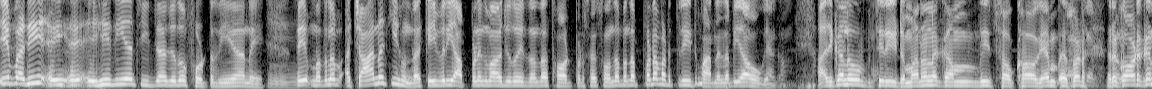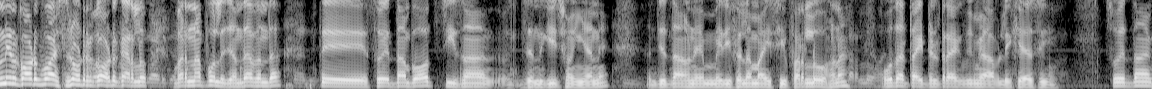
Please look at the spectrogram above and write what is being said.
ਇਹ ਭਾਜੀ ਇਹ- ਇਹ- ਇਹੀ ਦੀਆਂ ਚੀਜ਼ਾਂ ਜਦੋਂ ਫੁੱਟਦੀਆਂ ਨੇ ਤੇ ਮਤਲਬ ਅਚਾਨਕ ਹੀ ਹੁੰਦਾ ਕਈ ਵਾਰੀ ਆਪਣੇ ਦਿਮਾਗ ਜਦੋਂ ਇਦਾਂ ਦਾ ਥਾਟ ਪ੍ਰੋਸੈਸ ਆਉਂਦਾ ਬੰਦਾ ਫਟਾਫਟ ਟਰੀਟ ਮਾਰ ਲੈਂਦਾ ਵੀ ਆ ਹੋ ਗਿਆ ਕੰਮ। ਅੱਜ ਕੱਲ ਉਹ ਝਰੀਟ ਮਾਰਨ ਵਾਲਾ ਕੰਮ ਵੀ ਸੌਖਾ ਹੋ ਗਿਆ। ਫੜ ਰਿਕਾਰਡ ਕਰਨੀ ਰਿਕਾਰਡ ਵੌਇਸ ਨੋਟ ਰਿਕਾਰਡ ਕਰ ਲਓ ਵਰਨਾ ਭੁੱਲ ਜਾਂਦਾ ਬੰਦਾ। ਤੇ ਸੋ ਇਦਾਂ ਬਹੁਤ ਚੀਜ਼ਾਂ ਜ਼ਿੰਦਗੀ 'ਚ ਹੋਈਆਂ ਨੇ। ਜਿੱਦਾਂ ਹੁਣ ਮੇਰੀ ਫਿਲਮ ਆਈ ਸੀ ਫਰਲੋ ਹਨਾ? ਉਹਦਾ ਟਾਈਟਲ ਟਰੈਕ ਵੀ ਮੈਂ ਆਪ ਲਿਖਿਆ ਸੀ। ਸੋ ਇਦਾਂ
